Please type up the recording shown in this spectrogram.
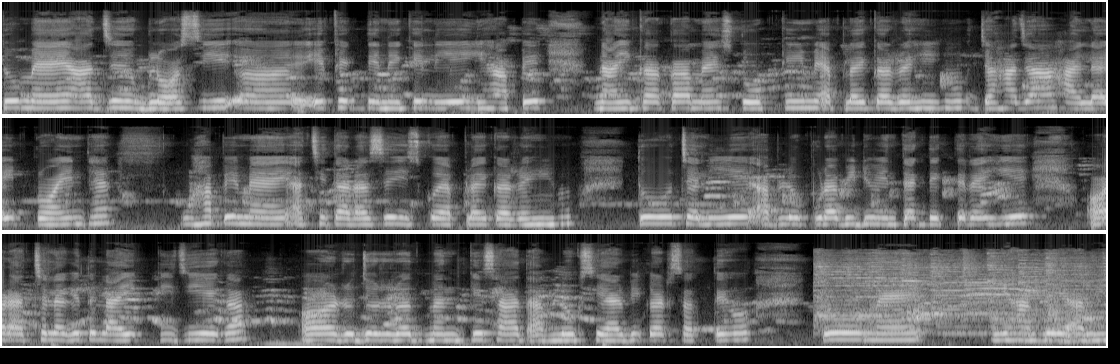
तो मैं आज ग्लॉसी इफ़ेक्ट देने के लिए यहाँ पे नाइका का मैं स्टोक क्रीम अप्लाई कर रही हूँ। जहाँ जहाँ हाईलाइट पॉइंट है वहाँ पे मैं अच्छी तरह से इसको अप्लाई कर रही हूँ। तो चलिए, आप लोग पूरा वीडियो इन तक देखते रहिए और अच्छा लगे तो लाइक कीजिएगा और ज़रूरतमंद के साथ आप लोग शेयर भी कर सकते हो। तो मैं यहाँ पे अभी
